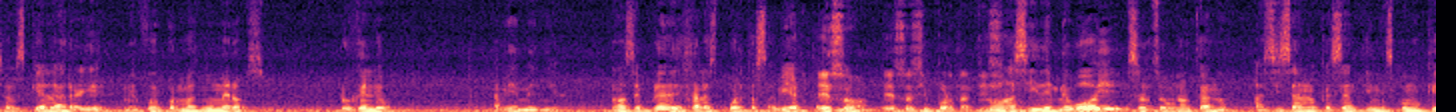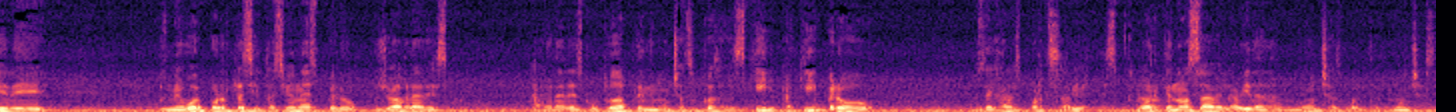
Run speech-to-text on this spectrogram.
¿sabes qué? La regué, me fui por más números, Rogelio, a bienvenida. No, siempre dejar las puertas abiertas. Eso, ¿no? eso es importantísimo. No así de me voy, son bronca, no. Así sean lo que sean, tienes como que de, pues me voy por otras situaciones, pero pues yo agradezco. Agradezco todo, aprendí muchas cosas aquí, aquí pero pues deja las puertas abiertas. Claro. Porque no sabe, la vida da muchas vueltas, muchas.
